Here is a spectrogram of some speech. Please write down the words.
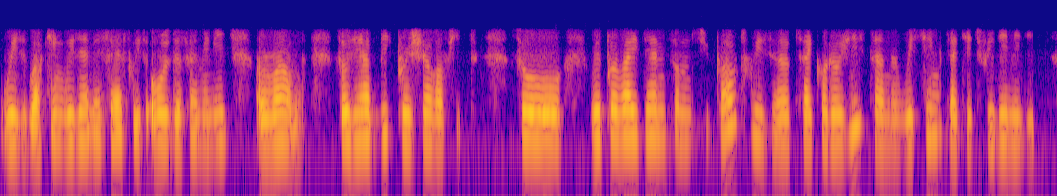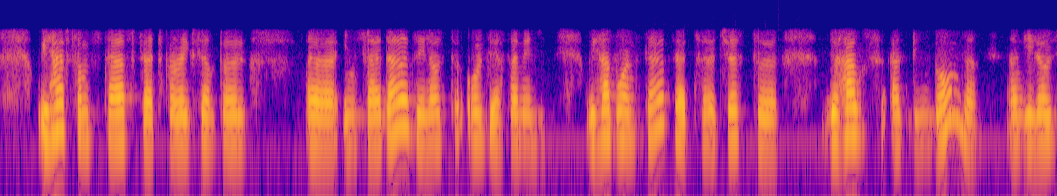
with working with MSF, with all the family around. So they have big pressure of it. So we provide them some support with a psychologist, and we think that it's really needed. We have some staff that, for example, uh, in Saada, they lost all their family. We have one staff that uh, just uh, the house has been bombed, and he lost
